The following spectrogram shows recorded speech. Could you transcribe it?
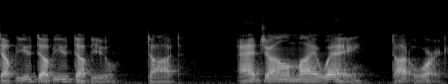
www.agilemyway.org.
